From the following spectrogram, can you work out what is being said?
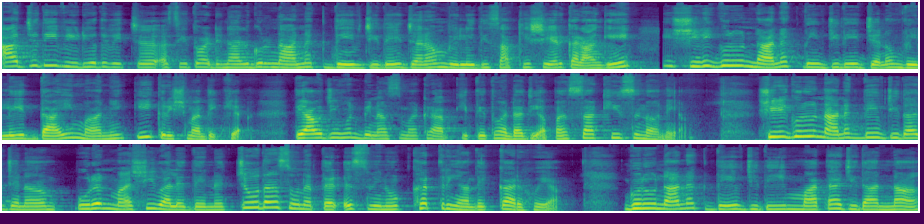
ਅੱਜ ਦੀ ਵੀਡੀਓ ਦੇ ਵਿੱਚ ਅਸੀਂ ਤੁਹਾਡੇ ਨਾਲ ਗੁਰੂ ਨਾਨਕ ਦੇਵ ਜੀ ਦੇ ਜਨਮ ਵੇਲੇ ਦੀ ਸਾਖੀ ਸ਼ੇਅਰ ਕਰਾਂਗੇ। ਕਿ ਸ੍ਰੀ ਗੁਰੂ ਨਾਨਕ ਦੇਵ ਜੀ ਦੇ ਜਨਮ ਵੇਲੇ ਦਾਈ ਮਾਂ ਨੇ ਕੀ ਕ੍ਰਿਸ਼ਮਾ ਦੇਖਿਆ? ਤੇ ਆਓ ਜੀ ਹੁਣ ਬਿਨਾਂ ਸਮਾਂ ਖਰਾਬ ਕੀਤੇ ਤੁਹਾਡਾ ਜੀ ਆਪਾਂ ਸਾਖੀ ਸੁਣਾਉਂਦੇ ਹਾਂ। ਸ਼੍ਰੀ ਗੁਰੂ ਨਾਨਕ ਦੇਵ ਜੀ ਦਾ ਜਨਮ ਪੂਰਨਮਾਸ਼ੀ ਵਾਲੇ ਦਿਨ 1469 ਈਸਵੀ ਨੂੰ ਖੱਤਰੀਆਂ ਦੇ ਘਰ ਹੋਇਆ। ਗੁਰੂ ਨਾਨਕ ਦੇਵ ਜੀ ਦੀ ਮਾਤਾ ਜੀ ਦਾ ਨਾਂ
